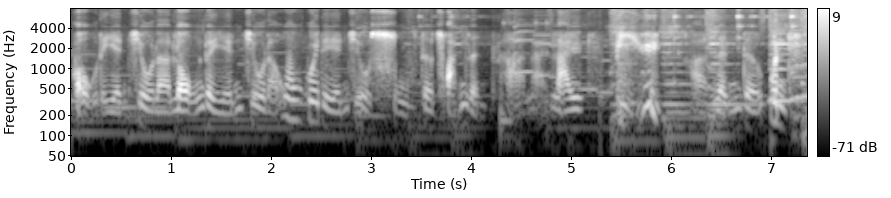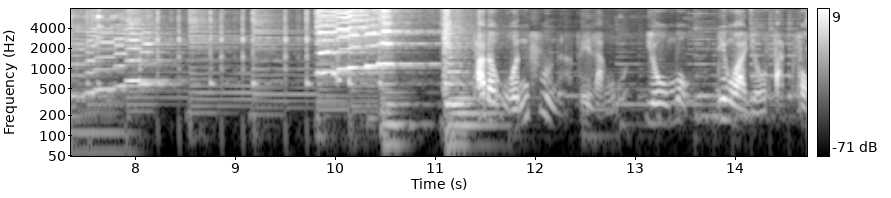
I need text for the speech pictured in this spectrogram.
狗的研究了，龙的研究了，乌龟的研究，鼠的传人啊，来来比喻啊人的问题。他的文字呢非常幽默，另外有反讽。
